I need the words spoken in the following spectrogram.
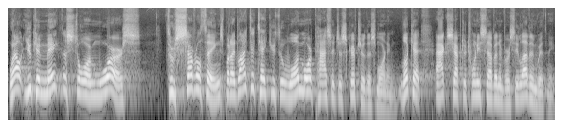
Well, you can make the storm worse through several things, but I'd like to take you through one more passage of Scripture this morning. Look at Acts chapter 27 and verse 11 with me.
